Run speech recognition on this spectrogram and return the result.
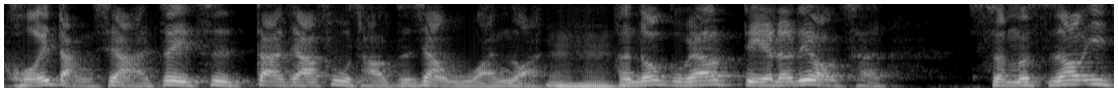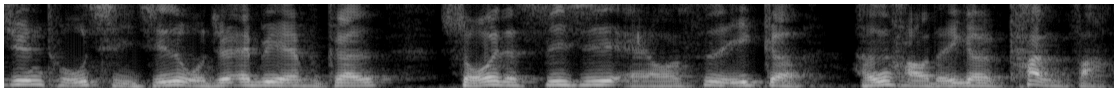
回档下来，这一次大家覆巢之下无完卵，嗯哼，很多股票跌了六成，什么时候异军突起？其实我觉得 ABF 跟所谓的 CCL 是一个很好的一个看法。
